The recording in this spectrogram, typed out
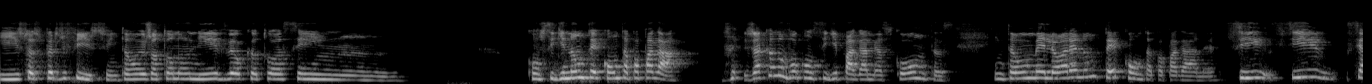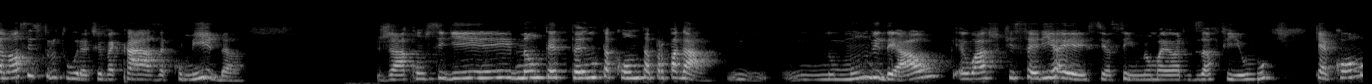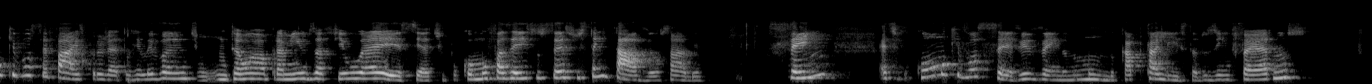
E isso é super difícil. Então, eu já estou num nível que eu estou, assim, conseguir não ter conta para pagar. Já que eu não vou conseguir pagar minhas contas, então o melhor é não ter conta para pagar, né? Se, se, se a nossa estrutura tiver casa, comida, já consegui não ter tanta conta para pagar no mundo ideal, eu acho que seria esse, assim, o meu maior desafio, que é como que você faz projeto relevante. Então, para mim, o desafio é esse, é tipo, como fazer isso ser sustentável, sabe? Sem, é tipo, como que você, vivendo no mundo capitalista dos infernos,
